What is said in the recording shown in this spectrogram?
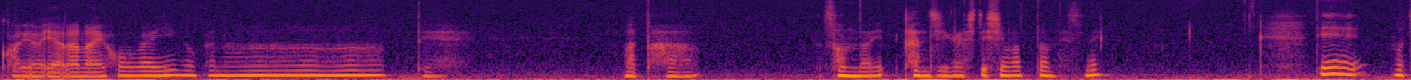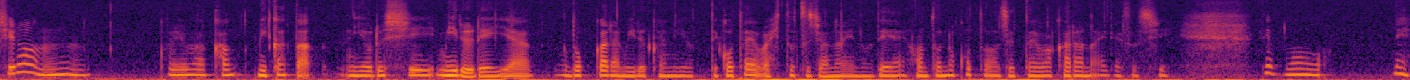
これはやらない方がいいのかなってまたそんな感じがしてしまったんですね。でもちろんこれは見方によるし見るレイヤーどっから見るかによって答えは一つじゃないので本当のことは絶対わからないですしでもね、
